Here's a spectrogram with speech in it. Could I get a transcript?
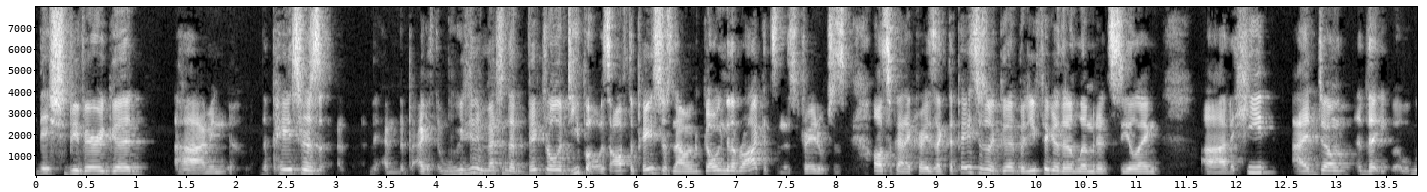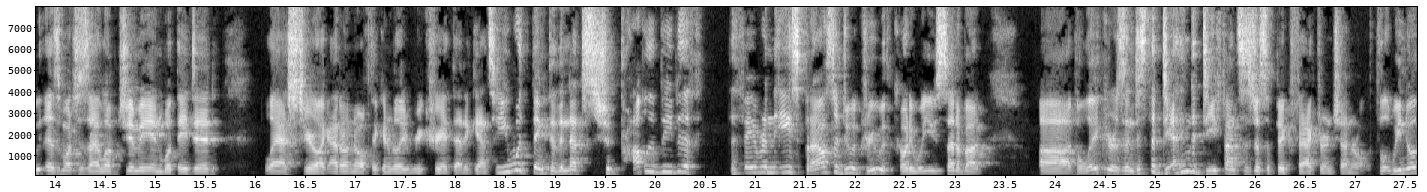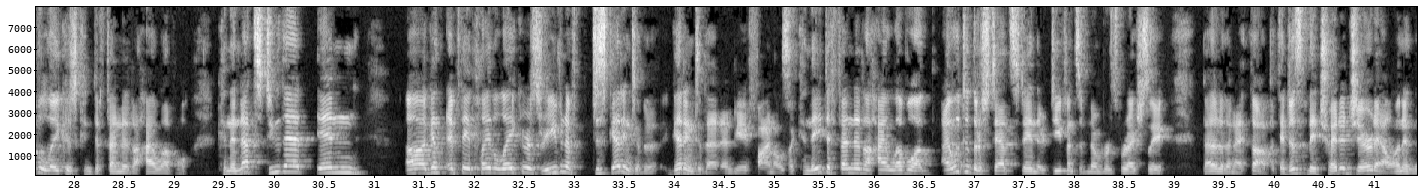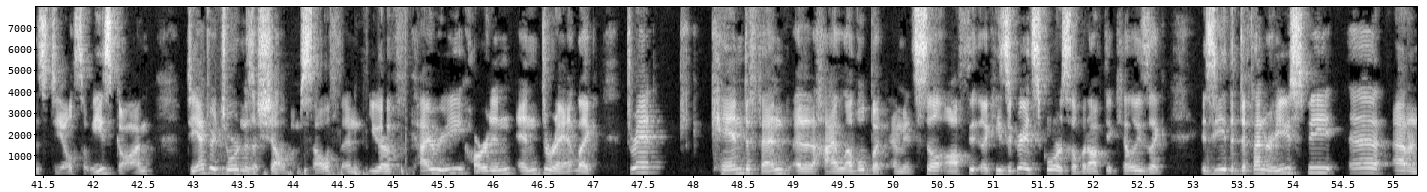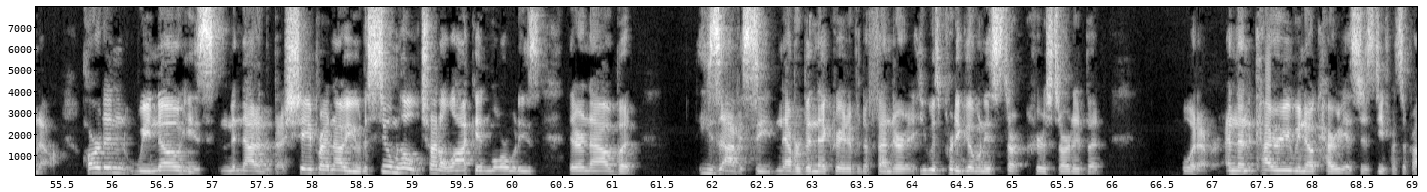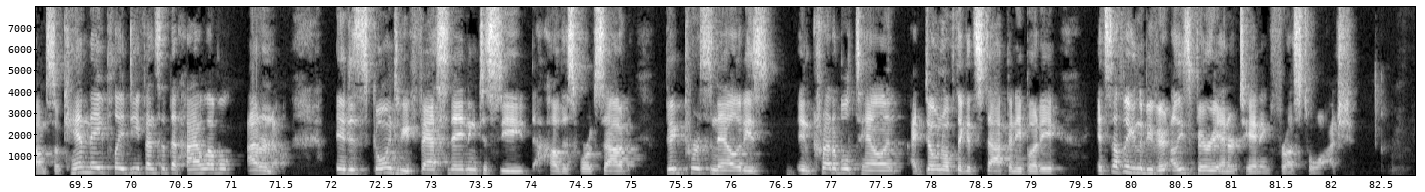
they should be very good. Uh, I mean, the Pacers. And the, I guess we didn't mention that Victor Oladipo is off the Pacers now and going to the Rockets in this trade, which is also kind of crazy. Like the Pacers are good, but you figure they're a limited ceiling. Uh, the Heat, I don't. The, as much as I love Jimmy and what they did last year, like I don't know if they can really recreate that again. So you would think that the Nets should probably be the, the favorite in the East, but I also do agree with Cody what you said about uh, the Lakers and just the. I think the defense is just a big factor in general. We know the Lakers can defend at a high level. Can the Nets do that in? Uh, again, if they play the Lakers, or even if just getting to the getting to that NBA Finals, like can they defend at a high level? I, I looked at their stats today, and their defensive numbers were actually better than I thought. But they just they traded Jarrett Allen in this deal, so he's gone. DeAndre Jordan is a shell of himself, and you have Kyrie, Harden, and Durant. Like Durant can defend at a high level, but I mean, still off the like he's a great scorer, so but off the Achilles, like is he the defender he used to be? Eh, I don't know. Harden, we know he's not in the best shape right now. You would assume he'll try to lock in more when he's there now, but he's obviously never been that great of a defender. He was pretty good when his start, career started, but whatever. And then Kyrie, we know Kyrie has just defensive problems. So can they play defense at that high level? I don't know. It is going to be fascinating to see how this works out. Big personalities, incredible talent. I don't know if they could stop anybody. It's definitely going to be very, at least very entertaining for us to watch.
